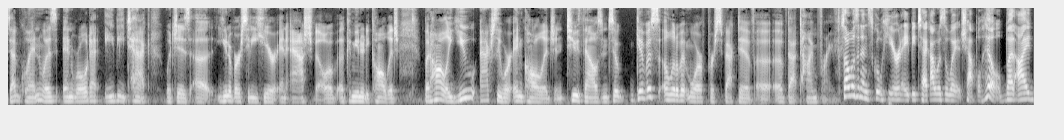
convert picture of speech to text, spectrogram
Zebb Quinn was enrolled at AB Tech, which is a university here in Asheville, a community college. But Holly, you actually were in college in 2000, so give us a little bit more of perspective uh, of that time frame. So I wasn't in school here at AB Tech. I was away at Chapel Hill, but I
